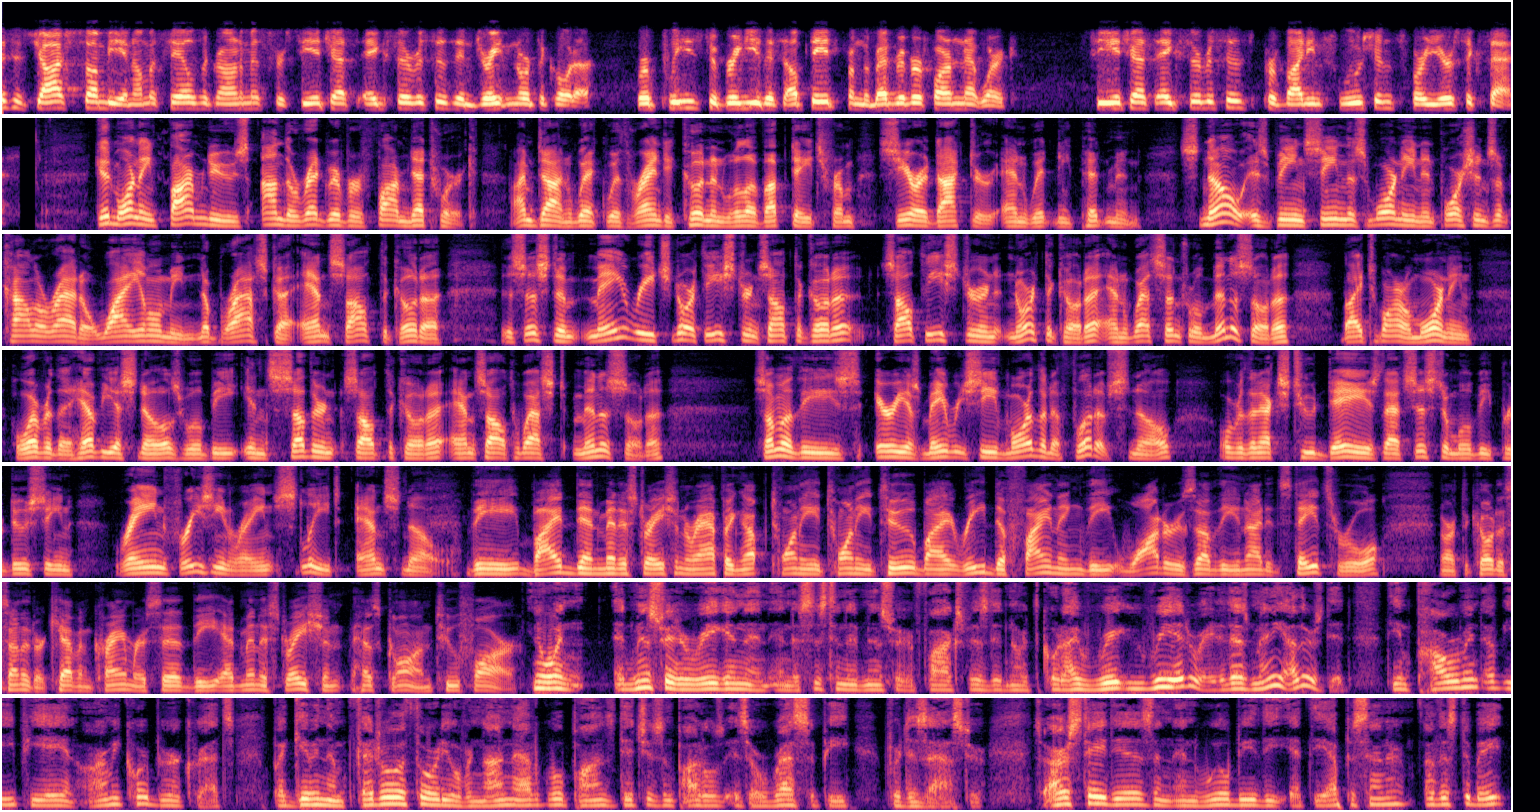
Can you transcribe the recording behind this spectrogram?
This is Josh Sumby, and I'm a sales agronomist for CHS Ag Services in Drayton, North Dakota. We're pleased to bring you this update from the Red River Farm Network. CHS Ag Services providing solutions for your success. Good morning, Farm News on the Red River Farm Network. I'm Don Wick with Randy Kuhn, and we'll have updates from Sierra Doctor and Whitney Pittman. Snow is being seen this morning in portions of Colorado, Wyoming, Nebraska, and South Dakota. The system may reach northeastern South Dakota, southeastern North Dakota, and west central Minnesota by tomorrow morning. However, the heaviest snows will be in southern South Dakota and southwest Minnesota. Some of these areas may receive more than a foot of snow. Over the next two days, that system will be producing rain, freezing rain, sleet, and snow. The Biden administration wrapping up 2022 by redefining the waters of the United States rule. North Dakota Senator Kevin Cramer said the administration has gone too far. You know, when Administrator Regan and, and, Assistant Administrator Fox visited North Dakota, I re- reiterated, as many others did, the empowerment of EPA and Army Corps bureaucrats by giving them federal authority over non navigable ponds, ditches, and potholes is a recipe for disaster. So our state is and, and will be the, at the epicenter of this debate.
